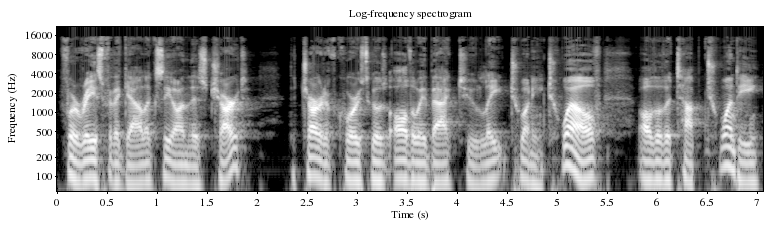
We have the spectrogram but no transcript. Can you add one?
for Race for the Galaxy on this chart. The chart, of course, goes all the way back to late 2012, although the top 20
